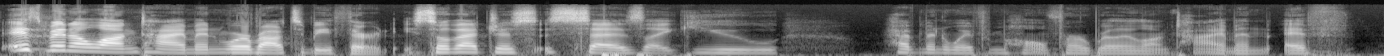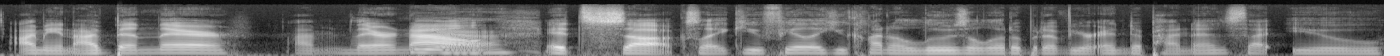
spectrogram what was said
it's been a long time and we're about to be 30. So that just says like you have been away from home for a really long time and if I mean, I've been there. I'm there now. Yeah. It sucks. Like you feel like you kind of lose a little bit of your independence that you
